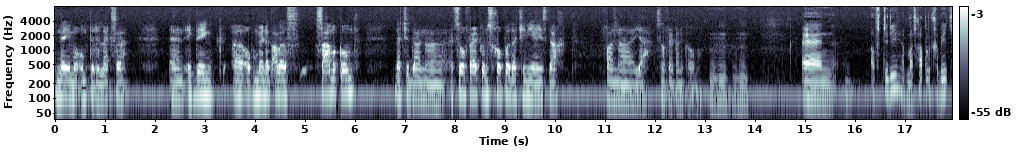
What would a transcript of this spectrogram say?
nemen om te relaxen. En ik denk op het moment dat alles samenkomt, dat je dan uh, het zo ver kunt schoppen dat je niet eens dacht van uh, ja, zo ver kan ik komen. Mm -hmm. En op studie, op maatschappelijk gebied,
